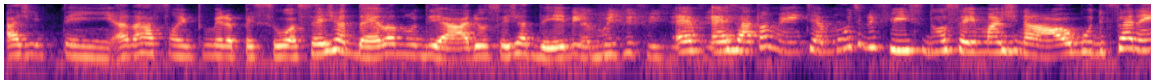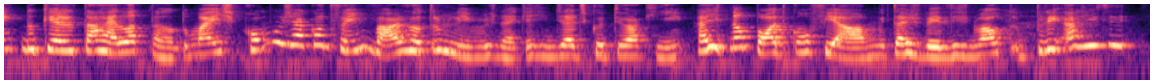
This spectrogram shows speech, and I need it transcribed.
a gente tem a narração em primeira pessoa, seja dela no diário, ou seja dele. É muito difícil. É, exatamente, é muito difícil de você imaginar algo diferente do que ele tá relatando. Mas como já aconteceu em vários outros livros, né, que a gente já discutiu aqui, a gente não pode confiar muitas vezes no autor. A gente.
